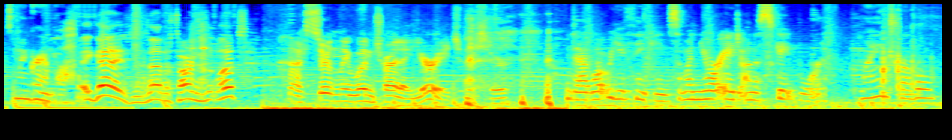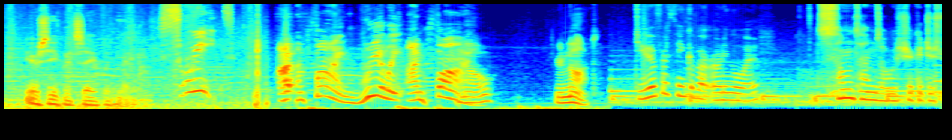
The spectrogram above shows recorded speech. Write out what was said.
is my grandpa. Hey, guys, is that as hard as it looks? I certainly wouldn't try it at your age, mister. Dad, what were you thinking? Someone your age on a skateboard. Am I in trouble? Your secret's safe with me. Sweet! I, I'm fine. Really, I'm fine. No, you're not. Do you ever think about running away? Sometimes I wish I could just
